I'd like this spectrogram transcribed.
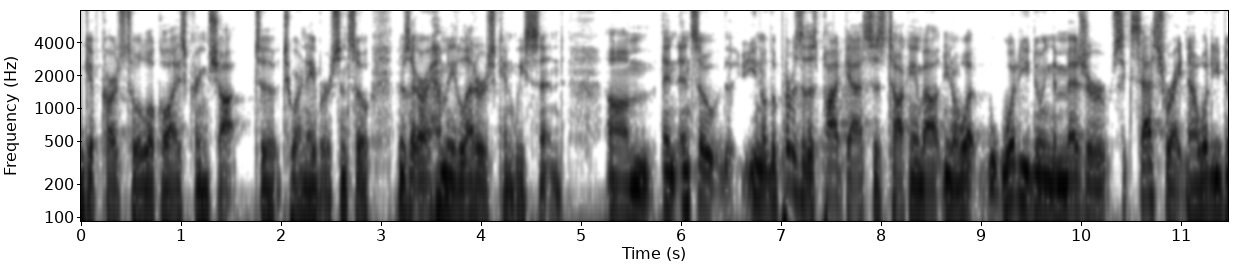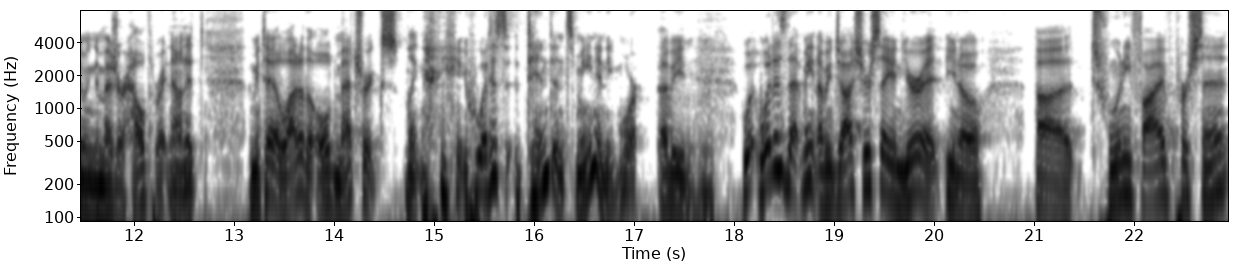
gift cards to a local ice cream shop to to our neighbors. And so it was like, all right, how many letters can we send? Um, and and so you know, the purpose of this podcast is talking about you know what what are you doing to measure success right now? What are you doing to measure health right now? And it, let me tell you, a lot of the old metrics, like what does attendance mean anymore? I mean, mm-hmm. what what does that mean? I mean, Josh, you're saying you're at you know uh, 25%.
